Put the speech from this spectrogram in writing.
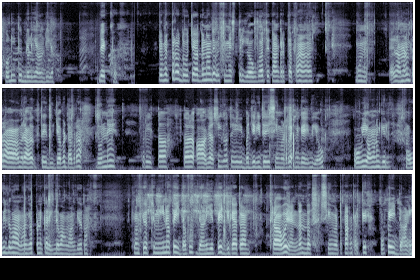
ਥੋੜੀ ਧੁੰਦਲੀ ਆਉਂਦੀ ਆ। ਦੇਖੋ ਤੇ ਮਿੱਤਰੋ ਦੋ ਚਾਰ ਦਿਨਾਂ ਦੇ ਵਿੱਚ ਮਿਸਤਰੀ ਆਊਗਾ ਤੇ ਤਾਂ ਕਰਕੇ ਆਪਾਂ ਮੁੰ- ਰਮਨ ਭਰਾ, ਮੇਰਾ ਤੇ ਦੂਜਾ ਵੱਡਾ ਭਰਾ ਦੋਨੇ ਰੇਤਾ ਤਾਂ ਆ ਗਿਆ ਸੀਗਾ ਤੇ ਬਜਰੀ ਤੇ ਸੀਮੈਂਟ ਲੈਣ ਗਏ ਵੀ ਆ ਉਹ। ਉਹ ਵੀ ਆਉਣਗੇ, ਉਹ ਵੀ ਲਵਾਵਾਂਗੇ, ਆਪਣੇ ਘਰੇ ਹੀ ਲਵਾਵਾਂਗੇ ਉਹ ਤਾਂ। ਕਿਉਂਕਿ ਉੱਥੇ ਮੀਂਹ ਨਾ ਭੇਜਦਾ, ਭੁੱਜਦਾ ਨਹੀਂ ਜੇ ਭਿੱਜ ਗਿਆ ਤਾਂ ਖਰਾਬ ਹੋ ਜਾਂਦਾ ਹੁੰਦਾ ਸੀਮੈਂਟ ਤਾਂ ਕਰਕੇ, ਉਹ ਭੇਜਦਾ ਨਹੀਂ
